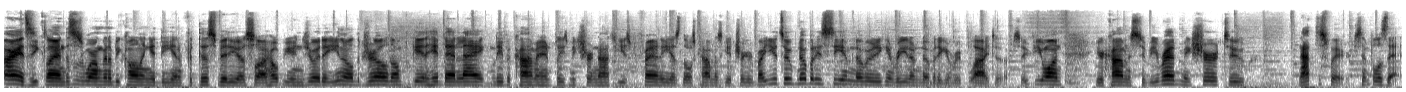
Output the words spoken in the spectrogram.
Alright Z-Clan, this is where I'm going to be calling it the end for this video, so I hope you enjoyed it. You know the drill, don't forget to hit that like, leave a comment, please make sure not to use profanity as those comments get triggered by YouTube. Nobody see them, nobody can read them, nobody can reply to them. So if you want your comments to be read, make sure to not to swear. Simple as that.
